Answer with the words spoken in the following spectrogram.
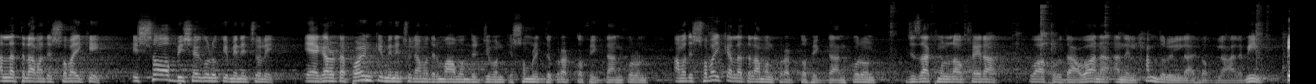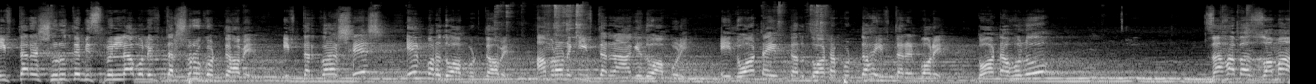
আল্লাহ তালা আমাদের সবাইকে এই সব বিষয়গুলোকে মেনে চলে, এই এগারোটা পয়েন্টকে মেনে চলে আমাদের মা বোনদের জীবনকে সমৃদ্ধ করার তফিক দান করুন। আমাদের সবাইকে আল্লাহ তালা আমল করার তফিক দান করুন। জাজাকমুল্লাহ খেরা ওয়াকুদা আনিল আলহামদুলিল্লাহ রবিল্লা আলমিন। ইফতারের শুরুতে বিসমিল্লাহ বলে ইফতার শুরু করতে হবে। ইফতার করা শেষ, এরপরে দোয়া পড়তে হবে। আমরা অনেকে ইফতারের আগে দোয়া পড়ি। এই দোয়াটা ইফতার, দোয়াটা পড়তে হয় ইফতারের পরে। দোয়াটা হলো জাহাবাজ জমা,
